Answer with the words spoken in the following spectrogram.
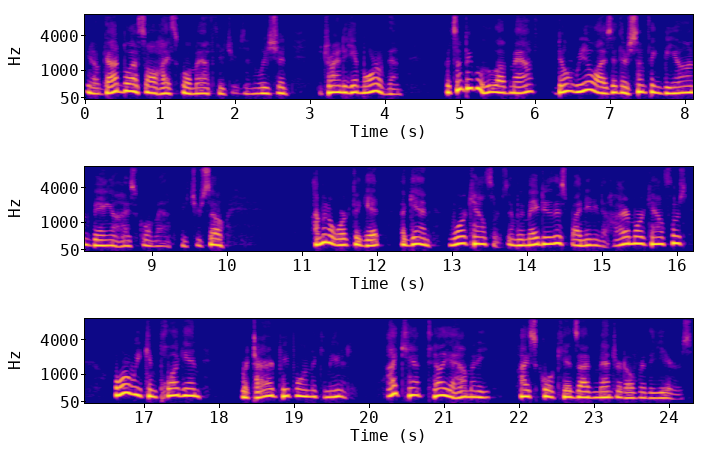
You know god bless all high school math teachers and we should be trying to get more of them. But some people who love math don't realize that there's something beyond being a high school math teacher. So I'm going to work to get, again, more counselors. And we may do this by needing to hire more counselors, or we can plug in retired people in the community. I can't tell you how many high school kids I've mentored over the years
